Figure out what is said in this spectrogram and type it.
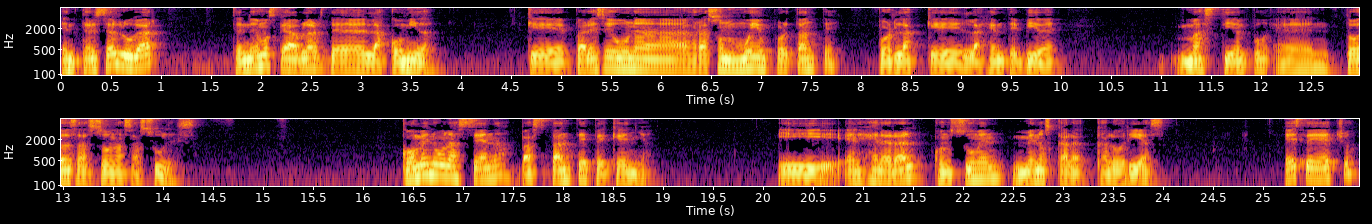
En tercer lugar, tenemos que hablar de la comida, que parece una razón muy importante por la que la gente vive más tiempo en todas las zonas azules. Comen una cena bastante pequeña y en general consumen menos calorías. Este hecho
